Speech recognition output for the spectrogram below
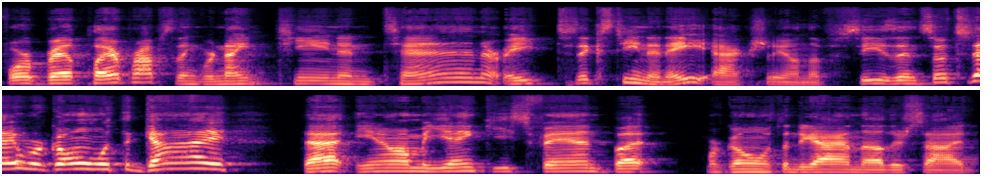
for player props. I think we're 19 and 10 or 8 16 and 8 actually on the season. So today we're going with the guy that, you know, I'm a Yankees fan, but we're going with the guy on the other side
